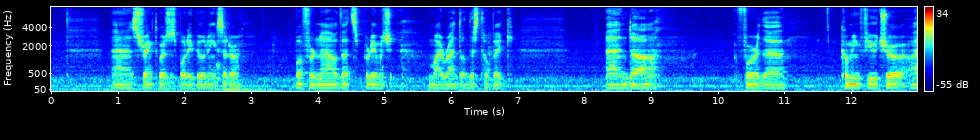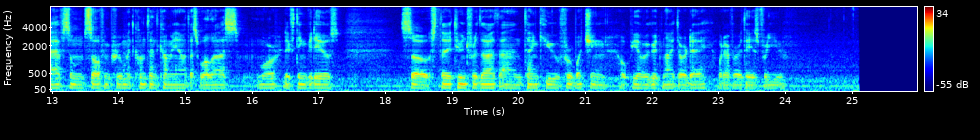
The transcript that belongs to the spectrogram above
and strength versus bodybuilding etc but for now that's pretty much my rant on this topic and uh, for the coming future I have some self-improvement content coming out as well as more lifting videos. So stay tuned for that and thank you for watching. Hope you have a good night or day whatever it is for you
